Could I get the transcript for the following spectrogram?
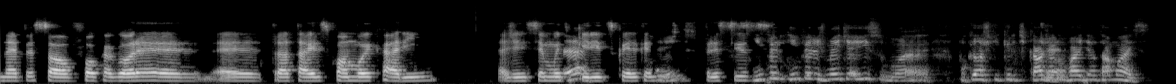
né, pessoal? O foco agora é, é, tratar eles com amor e carinho. A gente ser muito é, queridos com eles, que a gente é precisa. Infelizmente é isso, é, porque eu acho que criticar já não vai adiantar mais.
